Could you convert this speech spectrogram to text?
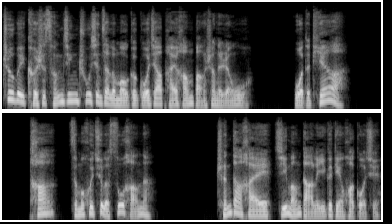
这位可是曾经出现在了某个国家排行榜上的人物，我的天啊！他怎么会去了苏杭呢？陈大海急忙打了一个电话过去，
